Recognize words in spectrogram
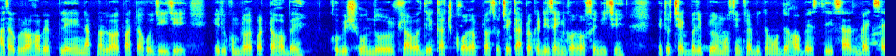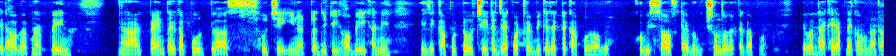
হাতাগুলো হবে প্লেন আপনার লয় পাটটা এই যে, এরকম লয় পাটটা হবে। খুবই সুন্দর ফ্লাওয়ার দিয়ে কাজ করা প্লাস হচ্ছে কাটকে ডিজাইন করা আছে নিচে। এটা হচ্ছে একবারে পিওর মসলিন ফ্যাব্রিকের মধ্যে হবে। স্লিভস আর ব্যাক সাইড হবে আপনার প্লেন আর প্যান্টের কাপড় প্লাস হচ্ছে ইনারটা দুইটাই হবে এখানে। এই যে কাপড়টা হচ্ছে এটা জ্যাকওয়াট ফ্যাব্রিকের একটা কাপড় হবে। খুবই সফট এবং সুন্দর একটা কাপড়। এবার দেখাই আপনাকে ওড়নাটা।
